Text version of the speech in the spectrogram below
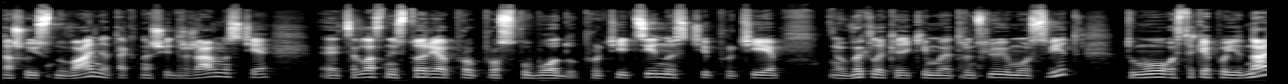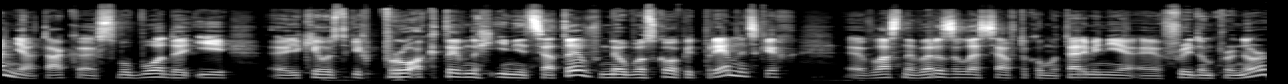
нашого існування, так нашої державності, це власне історія про, про свободу, про ті цінності, про ті виклики, які ми транслюємо у світ. Тому ось таке поєднання так е, свободи і е, якихось таких проактивних ініціатив, не обов'язково підприємницьких, е, власне виразилося в такому терміні е, freedompreneur,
